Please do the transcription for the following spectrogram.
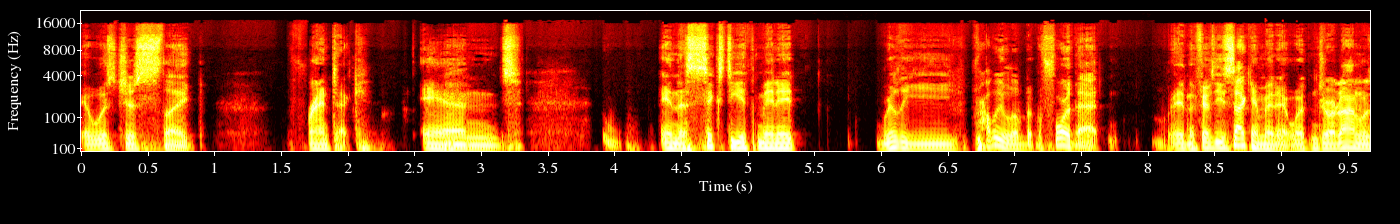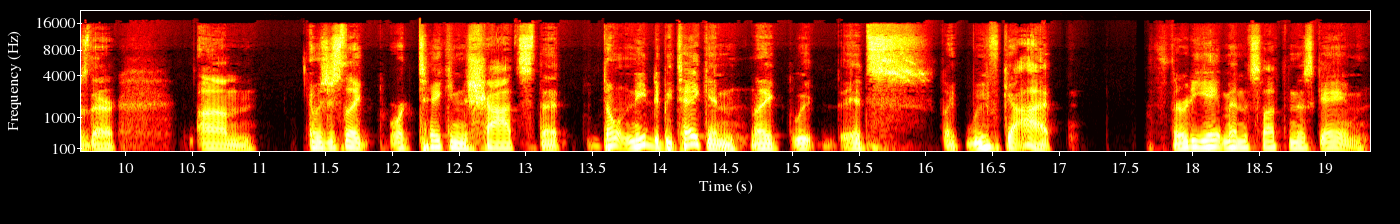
It was just like frantic, and in the 60th minute, really probably a little bit before that, in the 52nd minute when Jordan was there, um, it was just like we're taking shots that don't need to be taken. Like we, it's like we've got 38 minutes left in this game.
